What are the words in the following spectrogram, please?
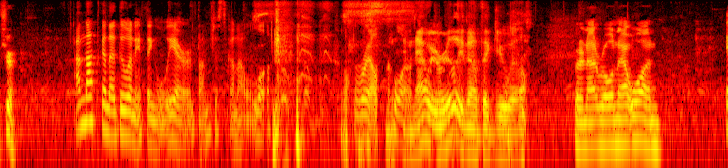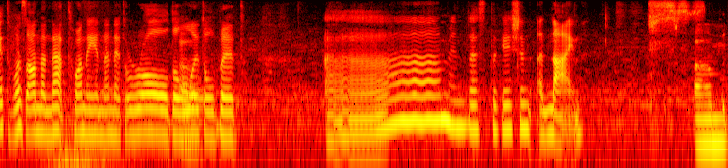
Sure. I'm not gonna do anything weird. I'm just gonna look real close. Now we really don't think you will. Better not roll that one. It was on the nat 20 and then it rolled a Oh. little bit. Um, investigation, a nine. Um,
